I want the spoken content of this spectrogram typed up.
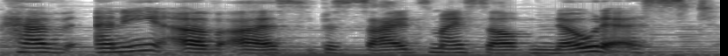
Have any of us, besides myself, noticed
